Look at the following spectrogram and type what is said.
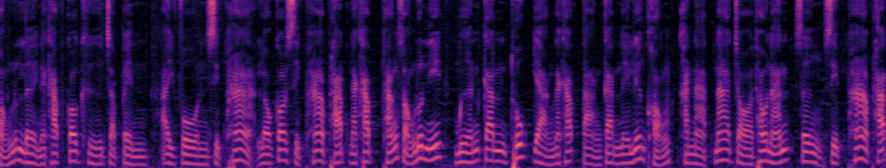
2 รุ่นเลยนะครับ ก็คือจะเป็น iPhone 15 แล้วก็ 15 Plus นะครับ ทั้ง 2 รุ่นนี้เหมือนกันทุกอย่างนะครับ ต่างกันในเรื่องของขนาดหน้าจอเท่านั้น ซึ่ง 15 Plus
